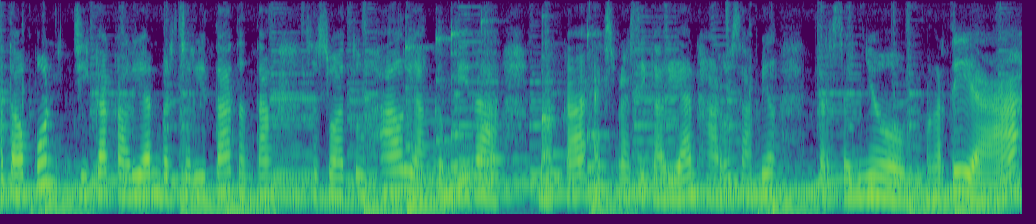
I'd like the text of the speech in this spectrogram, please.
Ataupun jika kalian bercerita tentang sesuatu hal yang gembira, maka ekspresi kalian harus sambil tersenyum. Mengerti ya?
